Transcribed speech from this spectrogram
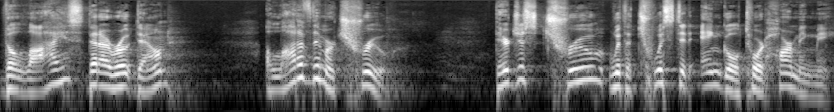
the lies that I wrote down, a lot of them are true. They're just true with a twisted angle toward harming me.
